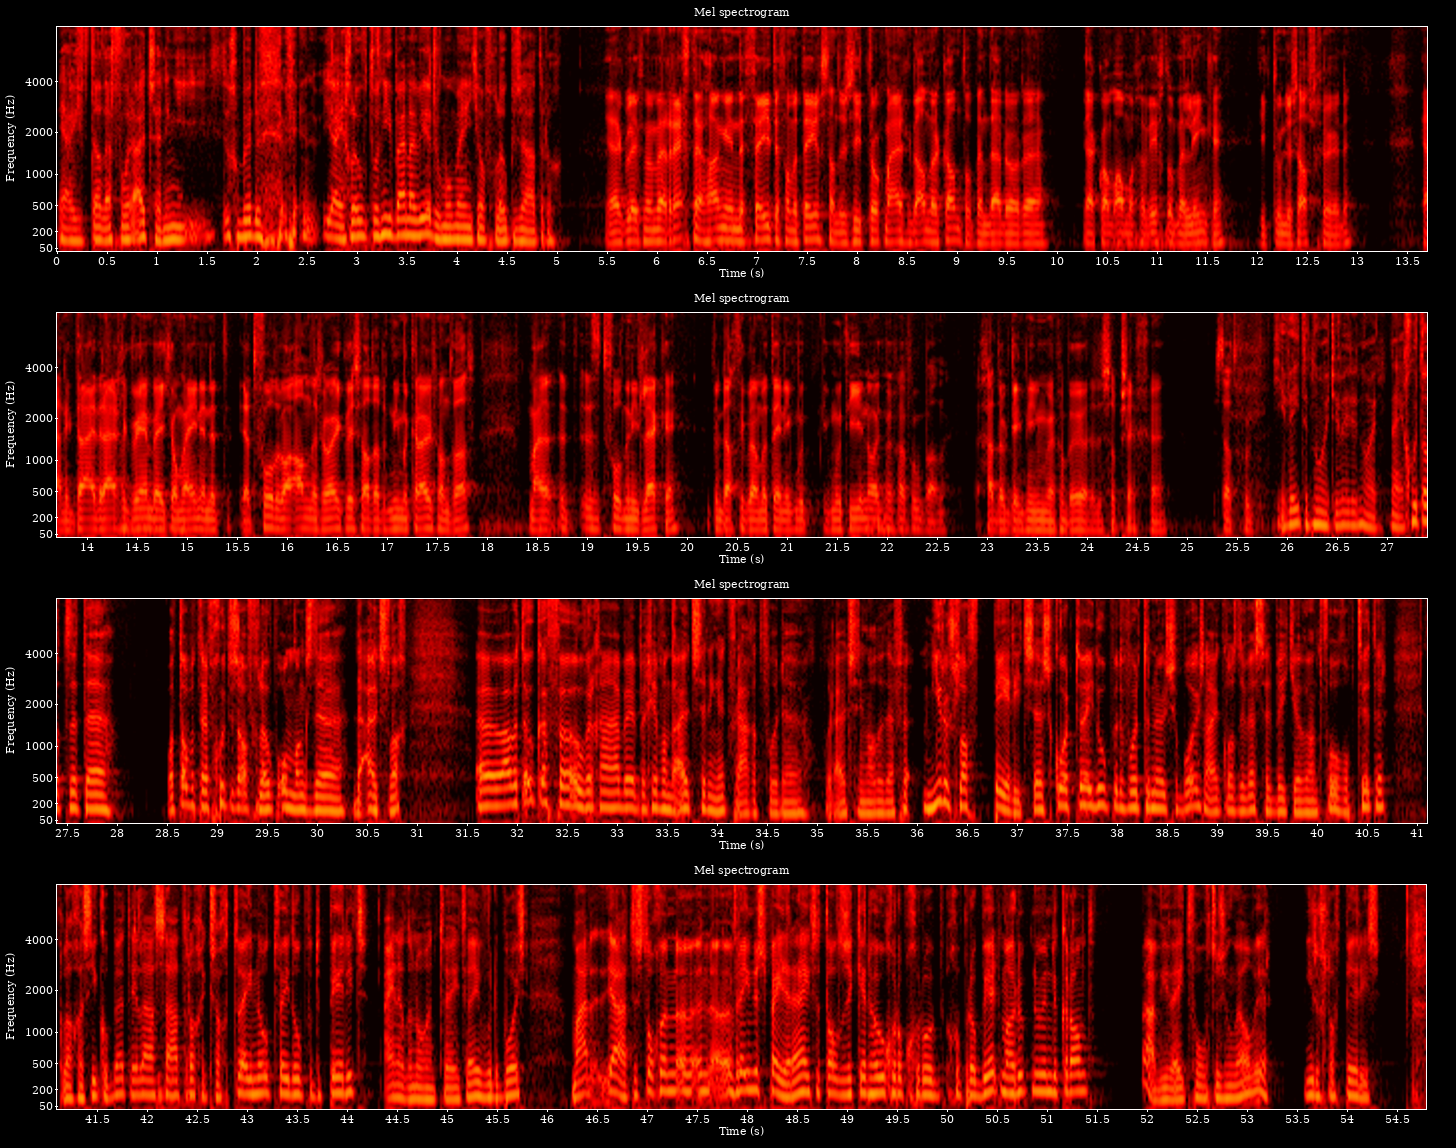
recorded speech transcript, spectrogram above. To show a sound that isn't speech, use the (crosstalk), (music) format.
Ja, je vertelde even voor de uitzending. Er gebeurde, (laughs) ja, je gelooft het was niet bijna weer zo'n momentje afgelopen zaterdag. Ja, ik bleef met mijn rechter hangen in de veten van mijn tegenstander. Dus die trok me eigenlijk de andere kant op. En daardoor uh, ja, kwam al mijn gewicht op mijn linker, die ik toen dus afscheurde. Ja, en ik draaide er eigenlijk weer een beetje omheen. En het, ja, het voelde wel anders hoor. Ik wist wel dat het niet mijn kruisband was. Maar het, het voelde niet lekker. Toen dacht ik wel meteen, ik moet, ik moet hier nooit meer gaan voetballen. Dat gaat ook denk ik niet meer gebeuren. Dus op zich uh, is dat goed. Je weet het nooit, je weet het nooit. Nee, goed dat het... Uh wat dat betreft goed is afgelopen, ondanks de, de uitslag. Uh, waar we het ook even over gaan hebben, het begin van de uitzending. Ik vraag het voor de, voor de uitzending altijd even. Miroslav Peric uh, scoort twee doelpunten voor Terneuzen Boys. Nou, ik was de wedstrijd een beetje aan het volgen op Twitter. Ik lag ziek op bed helaas zaterdag. Ik zag 2-0, twee doelpunten Peric. Eindigde nog een 2-2 voor de Boys. Maar ja, het is toch een, een, een vreemde speler. Hij heeft het al eens een keer hoger op geprobeerd, maar roept nu in de krant. Nou, wie weet volgend seizoen wel weer. Miroslav Peric.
